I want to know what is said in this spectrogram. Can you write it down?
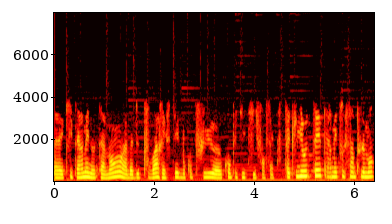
euh, qui permet notamment euh, bah, de pouvoir rester beaucoup plus euh, compétitif en fait. Fait, l'IoT permet tout simplement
